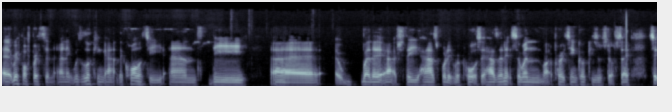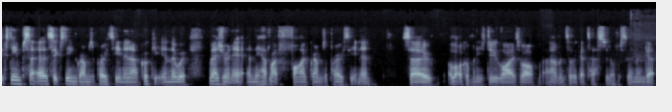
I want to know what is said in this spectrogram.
uh, Rip-Off Britain, and it was looking at the quality and the uh, whether it actually has what it reports it has in it. So when like protein cookies and stuff say 16 percent, uh, 16 grams of protein in our cookie, and they were measuring it, and they had like five grams of protein in. So a lot of companies do lie as well um, until they get tested, obviously, and then get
